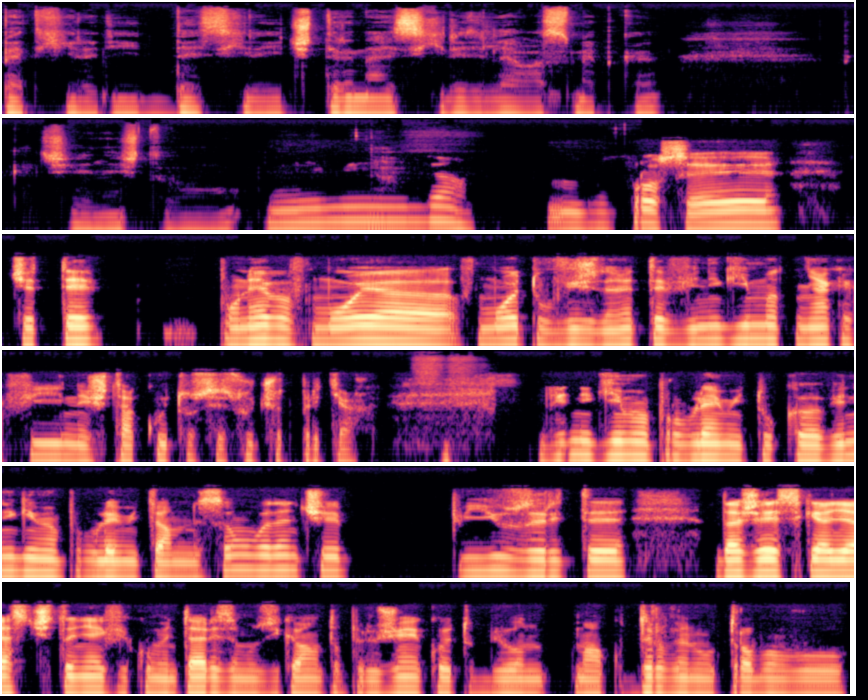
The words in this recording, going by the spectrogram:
5000, 10 000, 14 000 лева сметка. Така че е нещо... Еми, да. да. Въпрос е, че те поне в, моя, в моето виждане, те винаги имат някакви неща, които се случват при тях. Винаги има проблеми тук, винаги има проблеми там. Не съм убеден, че юзерите, даже е сега аз чета някакви коментари за музикалното приложение, което било малко дървено, отробаво.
